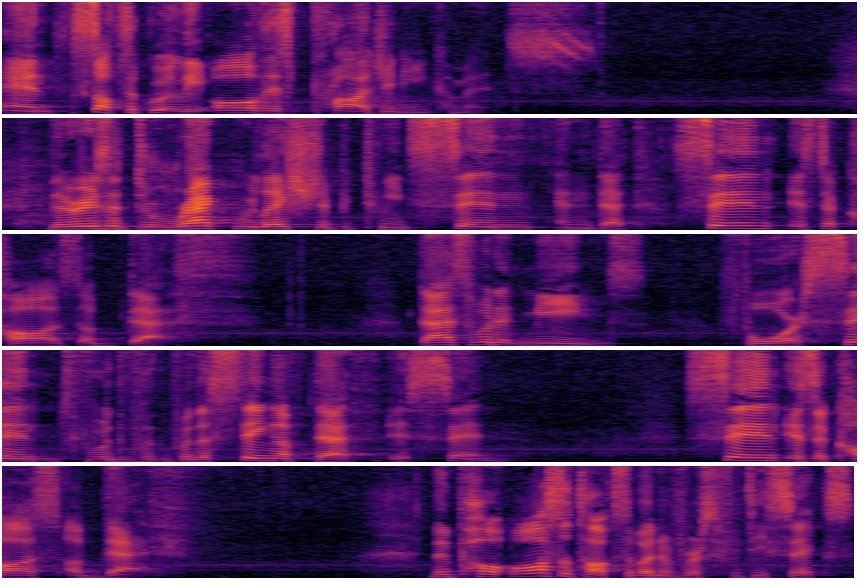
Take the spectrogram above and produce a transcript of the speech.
and subsequently all his progeny commits. There is a direct relationship between sin and death. Sin is the cause of death. That's what it means for sin, for, for the sting of death is sin. Sin is the cause of death. Then Paul also talks about in verse 56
